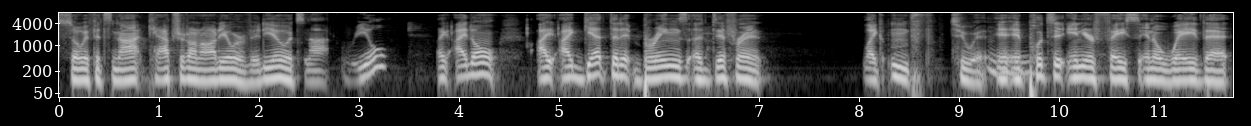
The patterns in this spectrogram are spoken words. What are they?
So if it's not captured on audio or video it's not real? Like i don't i i get that it brings a different like oomph to it. it it Mhm. puts it in your face in a way that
